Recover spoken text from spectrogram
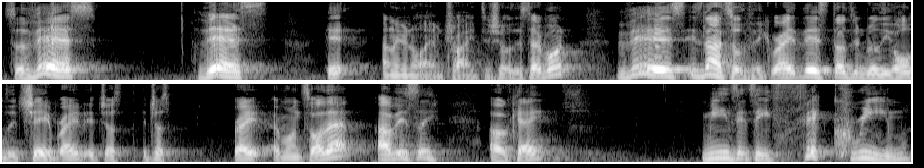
So this, this, it, I don't even know why I'm trying to show this to everyone. This is not so thick, right? This doesn't really hold its shape, right? It just, it just, right? Everyone saw that, obviously. Okay means it's a thick cream.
